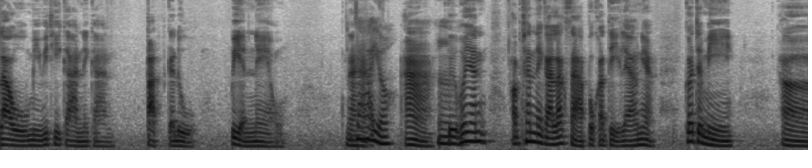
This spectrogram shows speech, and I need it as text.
เรามีวิธีการในการตัดกระดูกเปลี่ยนแนวนะฮะได้เหรออ่าอืมคือเพราะฉะนั้นออปชันในการรักษาปกติแล้วเนี่ย ก็จะมีเอ่อ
